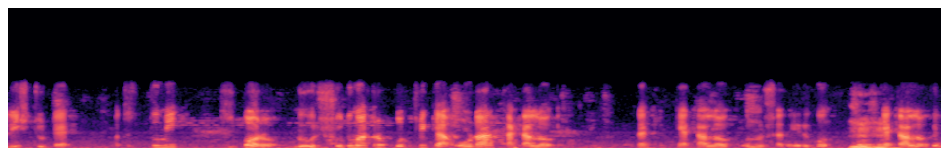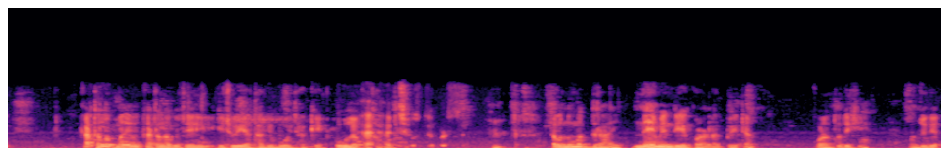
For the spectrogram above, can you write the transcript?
liest du denn অর্থাৎ তুমি কি পড়ো? নূর শুধুমাত্র পত্রিকা ওডার ক্যাটালগ নাকি ক্যাটালগ অনুসারে এরকম। ক্যাটালগে ক্যাটালগ মানে ওই ক্যাটালগে যে কিছু ইয়ে থাকে বই থাকে ওগুলোর হ্যাঁ কথা হ্যাঁ বলছে। বুঝতে পারছি। তারপর নম্বর দ্রাই নেমেন দিয়ে করা লাগবে এটা। করেন তো দেখি কনজুগেট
